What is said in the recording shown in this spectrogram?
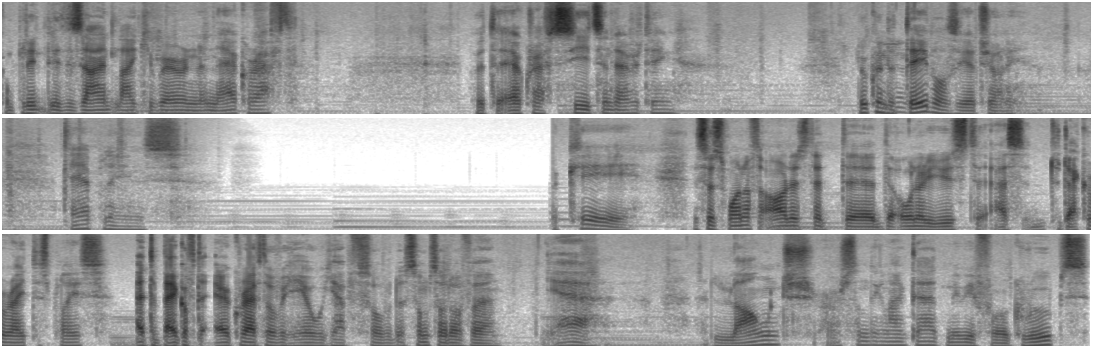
Completely designed like you were in an aircraft. With the aircraft seats and everything. Look at the tables here, Johnny. Airplanes. Okay, this was one of the artists that the, the owner used as to decorate this place. At the back of the aircraft over here, we have sort of, some sort of a yeah a lounge or something like that, maybe for groups.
